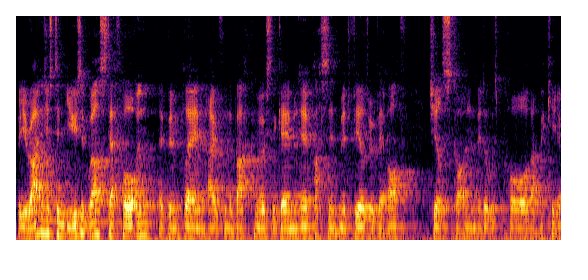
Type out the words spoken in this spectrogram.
but you're right. They just didn't use it well. Steph Houghton had been playing out from the back most of the game, and her passes into midfield were a bit off. Jill Scott in the middle was poor. That Nikita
